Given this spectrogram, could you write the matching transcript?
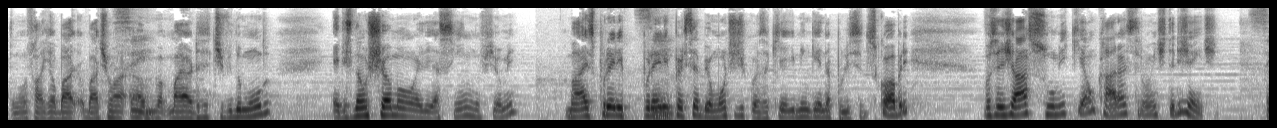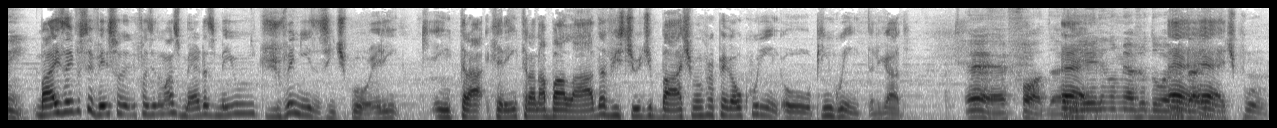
Todo mundo fala que é o, Ba- o Batman é Sim. o maior detetive do mundo. Eles não chamam ele assim no filme, mas por ele, por Sim. ele perceber um monte de coisa que ninguém da polícia descobre, você já assume que é um cara extremamente inteligente. Sim. Mas aí você vê ele só- ele fazendo umas merdas meio juvenis, assim, tipo, ele entrar, querer entrar na balada, vestiu de Batman pra pegar o Coringa, o Pinguim, tá ligado? É, é foda. É. E ele não me ajudou a ajudar É, é, ele. tipo,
